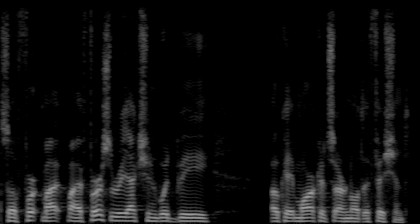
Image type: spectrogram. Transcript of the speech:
So, for my, my first reaction would be okay, markets are not efficient.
